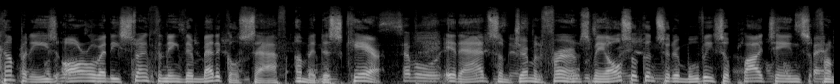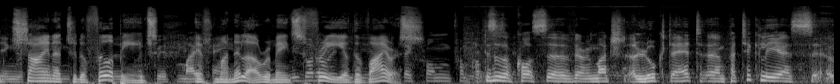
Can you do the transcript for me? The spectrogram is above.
companies are already strengthening their medical staff amid the scare. It adds some German firms may also consider moving supply chains from China to the Philippines. if Manila remains free of the virus. This is, of course, uh, very much looked at, um, particularly as uh,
